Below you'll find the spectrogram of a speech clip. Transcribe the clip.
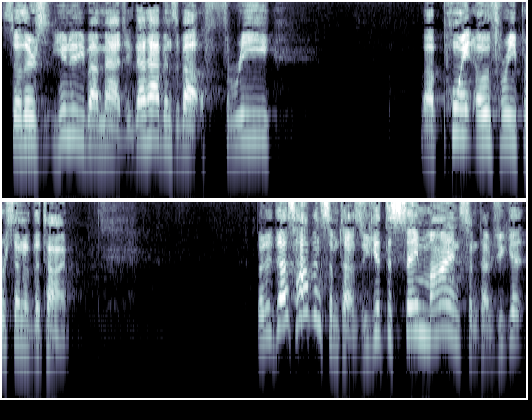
So there's unity by magic. That happens about 3, uh, 0.03% of the time. But it does happen sometimes. You get the same mind sometimes. You get,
